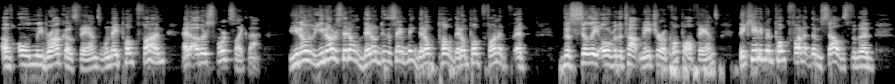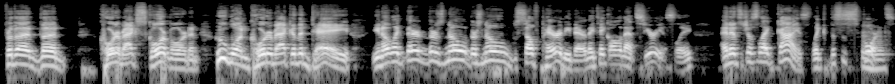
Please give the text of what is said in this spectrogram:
of only Broncos fans when they poke fun at other sports like that. You know, you notice they don't they don't do the same thing. They don't poke they don't poke fun at, at the silly over the top nature of football fans. They can't even poke fun at themselves for the for the the quarterback scoreboard and who won quarterback of the day. You know, like there there's no there's no self-parody there. They take all of that seriously. And it's just like, guys, like this is mm-hmm. sports.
